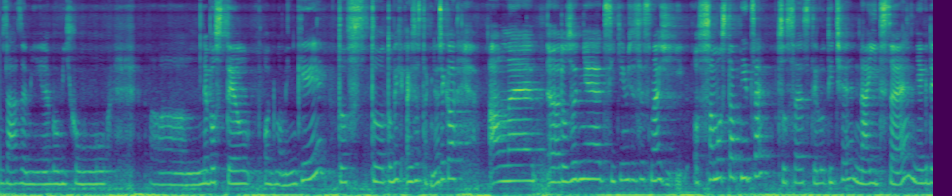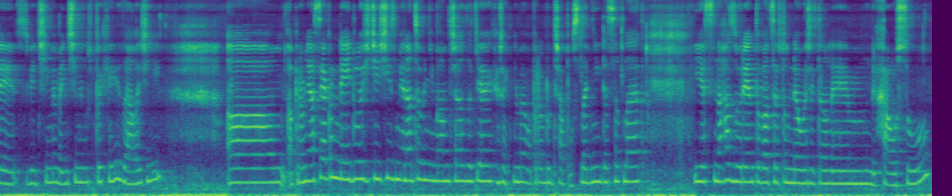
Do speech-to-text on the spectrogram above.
zázemí nebo výchovu nebo styl od maminky. To, to, to bych až zase tak neřekla, ale uh, rozhodně cítím, že se snaží o samostatnice, co se stylu týče, najít se někdy s většími, menšími úspěchy, záleží. A pro mě asi jako nejdůležitější změna, co vnímám třeba za těch, řekněme, opravdu třeba posledních deset let, je snaha zorientovat se v tom neuvěřitelném chaosu,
